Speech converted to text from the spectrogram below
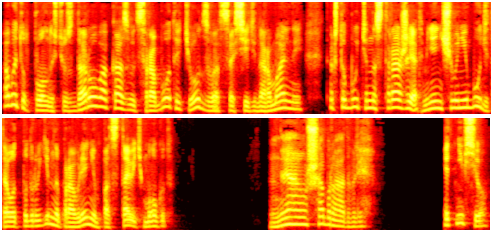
А вы тут полностью здоровы, оказывается, работаете, отзывы от соседей нормальные, так что будьте настороже, от меня ничего не будет, а вот по другим направлениям подставить могут. Да уж, обрадовали. Это не все.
